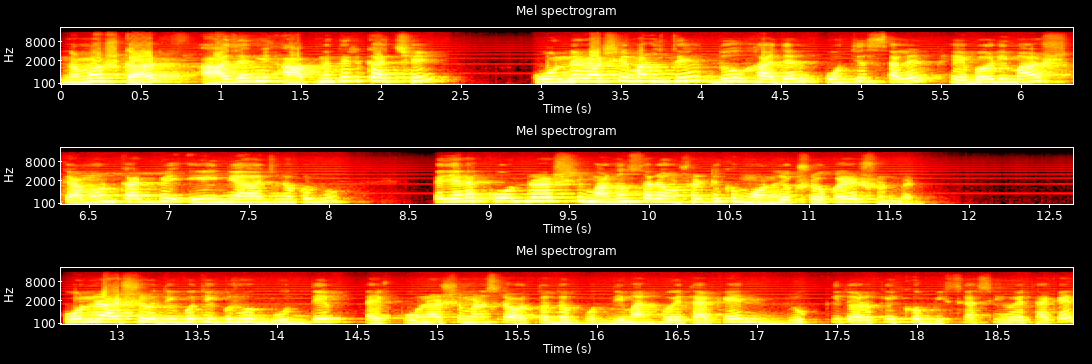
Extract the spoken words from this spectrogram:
নমস্কার, আজ আমি আপনাদের কাছে কন্যা রাশির মানুষদের দু হাজার পঁচিশ সালের ফেব্রুয়ারি মাস কেমন কাটবে এই নিয়ে আলোচনা করব। তাই যারা কন্যা রাশির মানুষ, তারা অনুষ্ঠানটি খুব মনোযোগ সহকারে শুনবেন। কন্যা রাশির অধিপতি গ্রহ বুধদেব, তাই কন্যা রাশির মানুষরা অত্যন্ত বুদ্ধিমান হয়ে থাকেন যুক্তি তর্কে খুব বিশ্বাসী হয়ে থাকেন।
